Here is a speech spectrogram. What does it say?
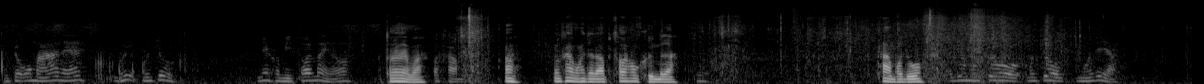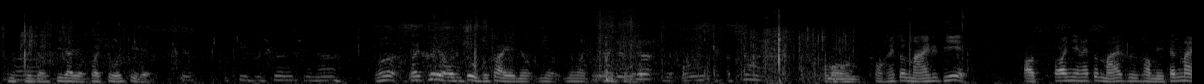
มันโจโอมาเนี่ยเฮ้ยมันโจเนี่ยเขามีสร้อยใหม่แล้วอะต้นอะไรวะประคต้องข้ามเขาจะรับสร้อยเขาคืนไปละ ถามเขาดูำไอ้เจามันโจมันโจมันได้ยังมันคือเจ้าที่เราอยากคอยชูเด็เออไอ้คือเอาตู้ผู้ชายเนาะเนาะเนาะเขอกเขาให้ต้นไม้พี่พี่ๆเอาสร้อยนี้ให้ต้นไม้คือเขามีต้นไม้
